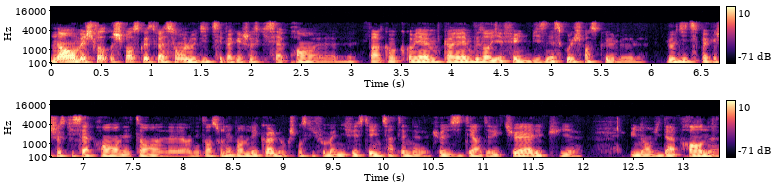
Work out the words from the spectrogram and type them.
Non, mais je pense, que de toute façon, l'audit, c'est pas quelque chose qui s'apprend. Euh, enfin, quand, même, quand même vous auriez fait une business school, je pense que l'audit, c'est pas quelque chose qui s'apprend en étant, euh, en étant sur les bancs de l'école. Donc, je pense qu'il faut manifester une certaine curiosité intellectuelle et puis euh, une envie d'apprendre.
